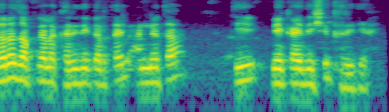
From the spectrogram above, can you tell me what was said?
तरच आपल्याला खरेदी करता येईल. अन्यथा ती बेकायदेशीर खरेदी आहे.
